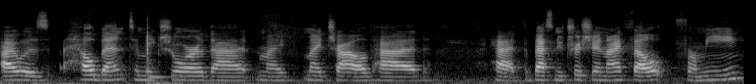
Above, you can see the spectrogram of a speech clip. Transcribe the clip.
I was hell bent to make sure that my my child had had the best nutrition I felt for me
